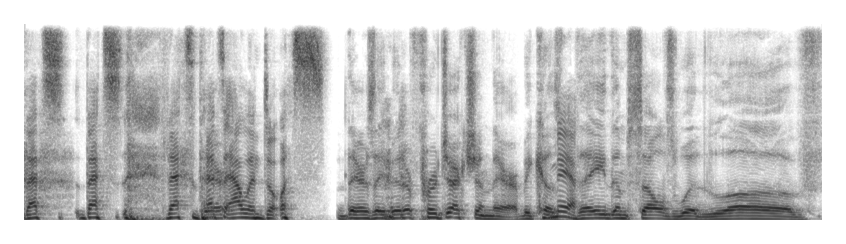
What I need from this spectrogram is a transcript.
that's that's that's that's There- Allen Dulles. there's a bit of projection there because Yeah. they themselves would love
